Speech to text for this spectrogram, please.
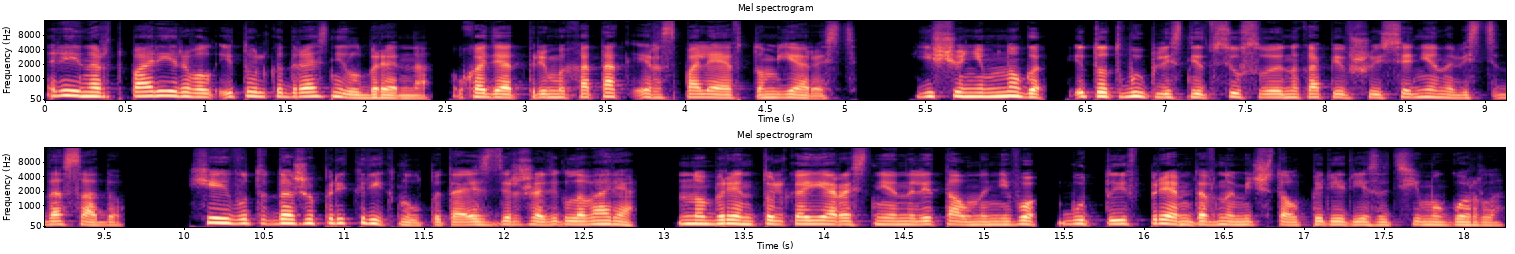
Рейнард парировал и только дразнил Бренна, уходя от прямых атак и распаляя в том ярость. Еще немного, и тот выплеснет всю свою накопившуюся ненависть и досаду. Хейвуд даже прикрикнул, пытаясь сдержать главаря, но Брен только яростнее налетал на него, будто и впрямь давно мечтал перерезать ему горло.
